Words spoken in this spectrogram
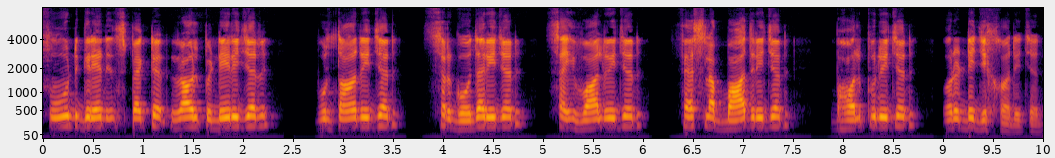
food grain inspector Rawalpindi region Multan region Sargodha region Sahiwal region Faisalabad region Bahawalpur region और डिजी खान रीजन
